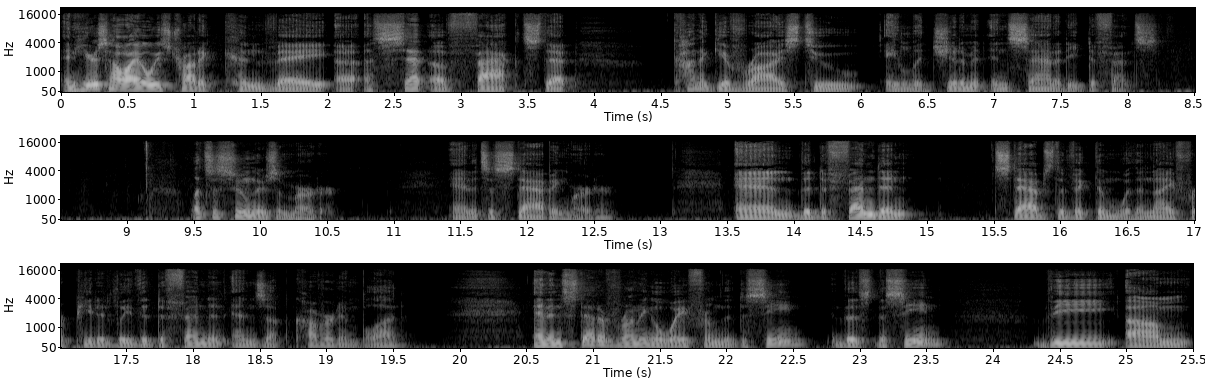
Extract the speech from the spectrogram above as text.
And here's how I always try to convey a, a set of facts that kind of give rise to a legitimate insanity defense. Let's assume there's a murder, and it's a stabbing murder, and the defendant stabs the victim with a knife repeatedly. The defendant ends up covered in blood. And instead of running away from the scene, the, the scene, the, um,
